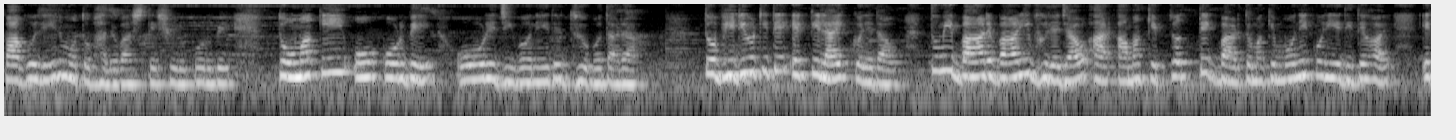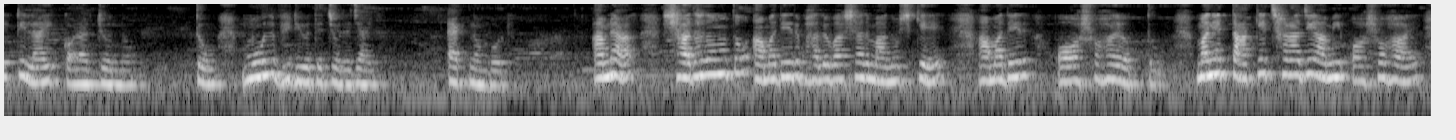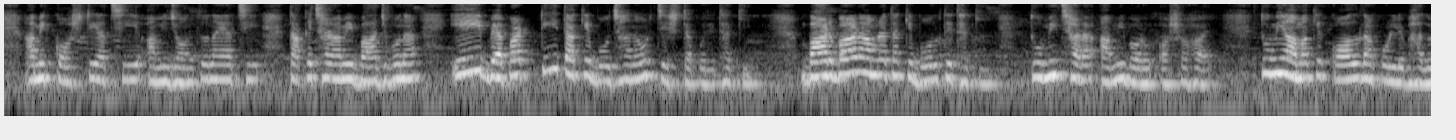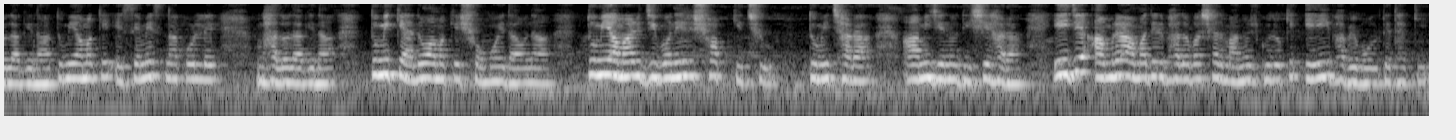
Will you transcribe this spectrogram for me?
পাগলের মতো ভালোবাসতে শুরু করবে। তোমাকেই ও করবে ওর জীবনের ধ্রুবতারা। তো ভিডিওটিতে একটি লাইক করে দাও। তুমি বারবারই ভুলে যাও আর আমাকে প্রত্যেকবার তোমাকে মনে করিয়ে দিতে হয় একটি লাইক করার জন্য। তো মূল ভিডিওতে চলে যাই। এক নম্বর। আমরা সাধারণত আমাদের ভালোবাসার মানুষকে আমাদের অসহায়ত্ব মানে তাকে ছাড়া যে আমি অসহায়, আমি কষ্টে আছি, আমি যন্ত্রণায় আছি, তাকে ছাড়া আমি বাঁচব না, এই ব্যাপারটি তাকে বোঝানোর চেষ্টা করে থাকি। বারবার আমরা তাকে বলতে থাকি তুমি ছাড়া আমি বড় অসহায়। তুমি আমাকে কল না করলে ভালো লাগে না, তুমি আমাকে এস এম এস না করলে ভালো লাগে না। তুমি কেন আমাকে সময় দাও না? তুমি আমার জীবনের সব কিছু তুমি ছাড়া, আমি যেন দিশেহারা। এই যে আমরা আমাদের ভালোবাসার মানুষগুলোকে এইভাবে বলতে থাকি।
